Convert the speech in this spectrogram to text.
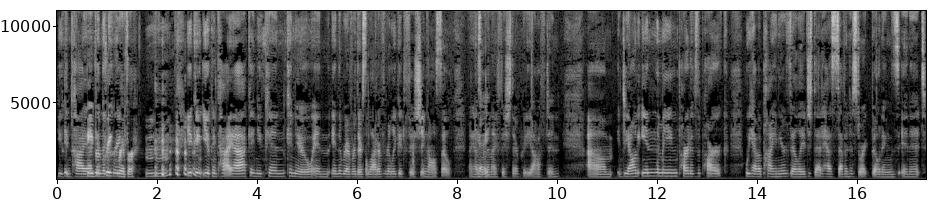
You can kayak Beaver in the Creek, creek. River. hmm you can you can kayak and you can canoe in in the river. There's a lot of really good fishing. Also, my husband Okay. and I fish there pretty often. Um, down in the main part of the park, we have a pioneer village that has seven historic buildings in it,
